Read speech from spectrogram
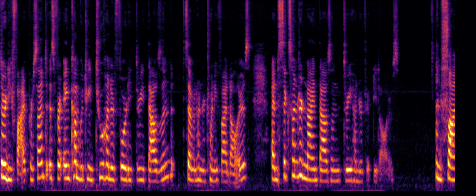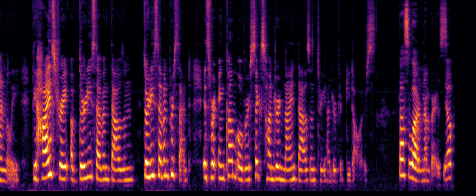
35% is for income between $243,725 and $609,350. And finally, the highest rate of 37,000 37% is for income over $609,350. That's a lot of numbers. Yep.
